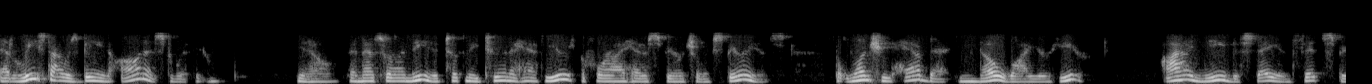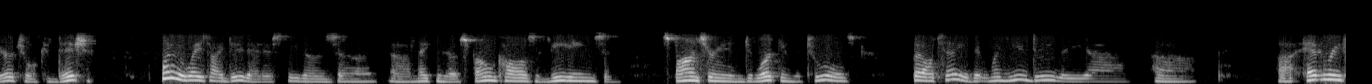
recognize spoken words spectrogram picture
At least I was being honest with him, you know, and that's what I mean. It took me two and a half years before I had a spiritual experience. But once you have that, you know why you're here. I need to stay in fit spiritual condition. One of the ways I do that is through those uh, uh, making those phone calls and meetings and sponsoring and working the tools. But I'll tell you that when you do the uh, uh, uh, every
